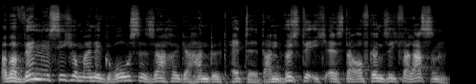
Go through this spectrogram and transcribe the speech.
Aber wenn es sich um eine große Sache gehandelt hätte, dann wüsste ich es. Darauf können Sie sich verlassen.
